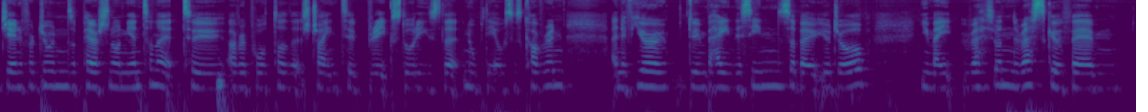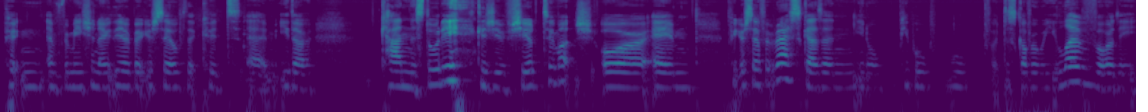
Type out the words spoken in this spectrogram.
Jennifer Jones, a person on the internet, to a reporter that's trying to break stories that nobody else is covering. And if you're doing behind the scenes about your job, you might run the risk of um, putting information out there about yourself that could um, either can the story because you've shared too much or um, put yourself at risk as in you know people will discover where you live or they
